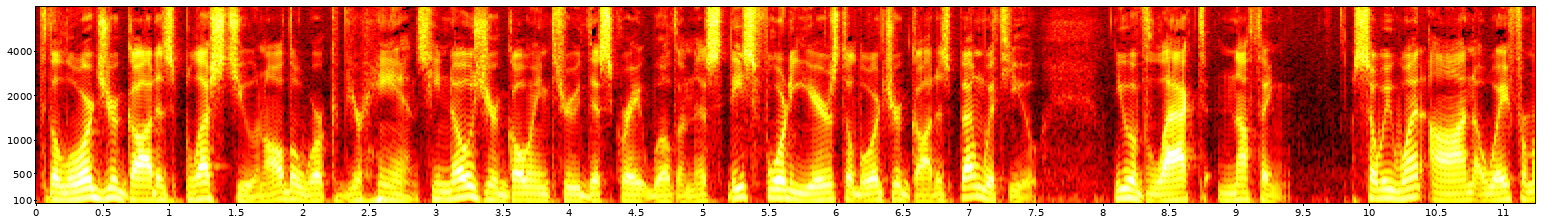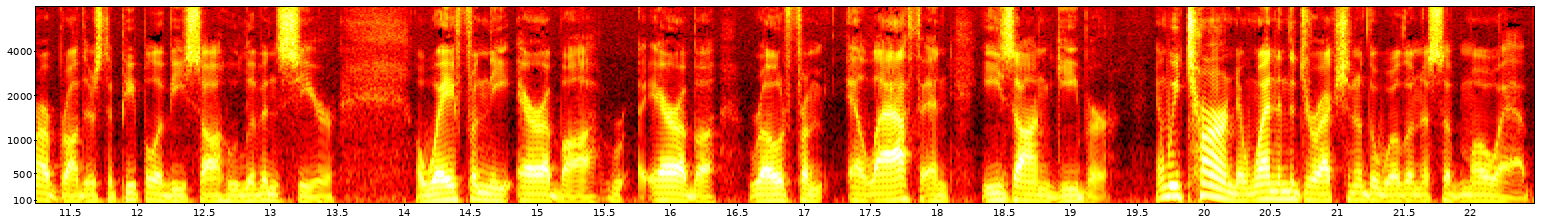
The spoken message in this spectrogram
For the Lord your God has blessed you in all the work of your hands. He knows you're going through this great wilderness. These forty years the Lord your God has been with you. You have lacked nothing. So we went on away from our brothers, the people of Esau who live in Seir, away from the Arabah, Arabah road from Elath and Ezion Geber. And we turned and went in the direction of the wilderness of Moab.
